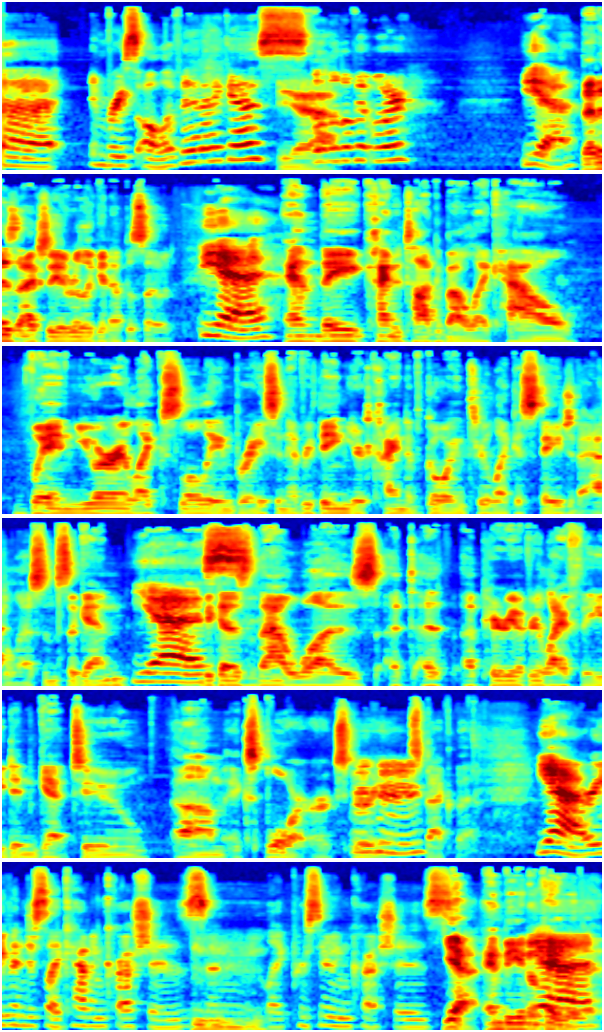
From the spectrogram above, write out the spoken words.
uh, embrace all of it. I guess. Yeah. A little bit more. Yeah. That is actually a really good episode. Yeah. and they kind of talk about like how when you're like slowly embracing everything you're kind of going through like a stage of adolescence again Yes. because that was a, a, a period of your life that you didn't get to um, explore or experience Mm-hmm. back then Yeah, or even just like having crushes and Mhm. like pursuing crushes. yeah and being okay Yeah. with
